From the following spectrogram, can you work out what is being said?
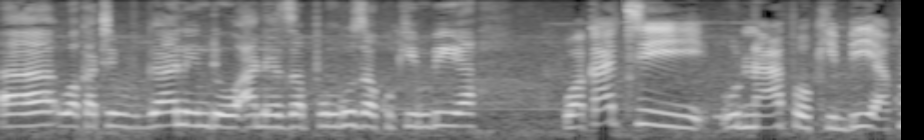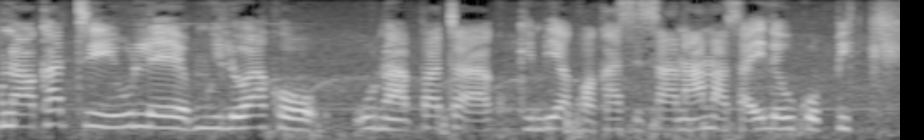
Uh, wakati gani ndio anaweza punguza kukimbia? Wakati unapokimbia kuna wakati ule mwili wako unapata kukimbia kwa kasi sana ama saa ile uko piki,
